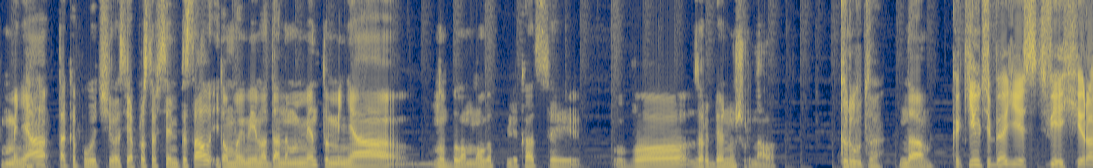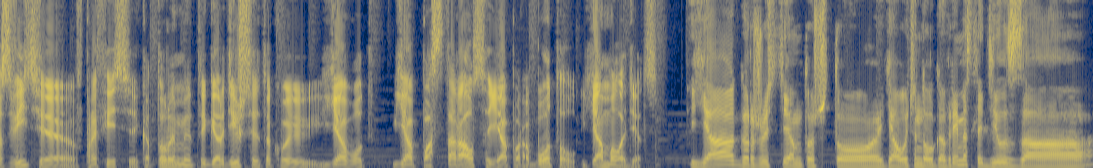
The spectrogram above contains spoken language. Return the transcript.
У меня Мгм. так и получилось. Я просто всем писал, и то мы имеем на данный момент, у меня ну, было много публикаций в зарубежных журналах. Круто. Да. Какие у тебя есть вехи развития в профессии, которыми ты гордишься такой, я вот, я постарался, я поработал, я молодец. Я горжусь тем, то, что я очень долгое время следил за,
